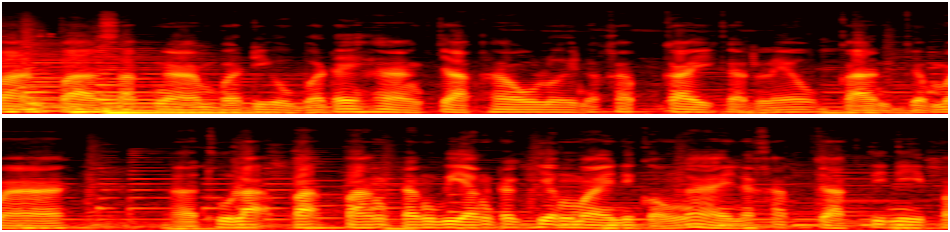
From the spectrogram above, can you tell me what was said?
บ้านป่าสักงามบาเดียวบ่ได้ห่างจากเฮาเลยนะครับ ใกล้กันแล้วการจะมาธุระปะปังตังเวียงตังเคียงใหม่นี่ก็ง่ายนะครับ จากที่นี่ไป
